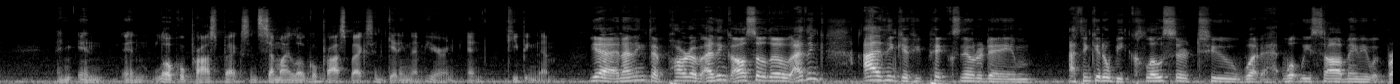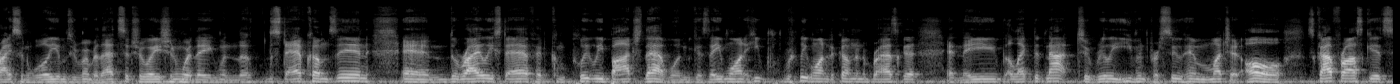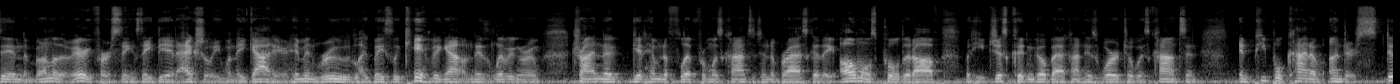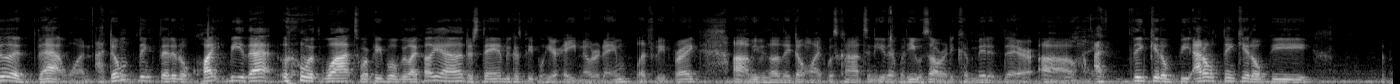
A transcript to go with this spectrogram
in, in, local prospects and semi-local prospects and getting them here and, and keeping them. Yeah, and I think that part of I think also though I think I think if he picks Notre Dame, I think it'll be closer to what what we saw maybe with Bryson Williams. Remember that situation where they when the, the staff comes in and the Riley staff had completely botched that one because they want he really wanted to come to Nebraska and they elected not to really even pursue him much at all. Scott Frost gets in. One of the very first things they did actually when they got here, him and Ruud like basically camping out in his living room trying to get him to flip from Wisconsin to Nebraska. They almost pulled it off, but he just couldn't go back on his word to Wisconsin. And people kind of understood that one. I don't think that it'll quite be that with Watts, where people will be like, "Oh yeah, I understand," because people here hate Notre Dame. Let's be frank, um, even though they don't like Wisconsin either. But he was already committed there. Um, I think it'll be. I don't think it'll be.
